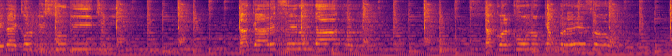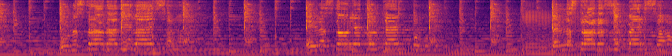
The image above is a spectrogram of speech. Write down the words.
e dai colpi subiti, da carezze non date, da qualcuno che ha preso una strada diversa. E la storia col tempo per la strada si è persa.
